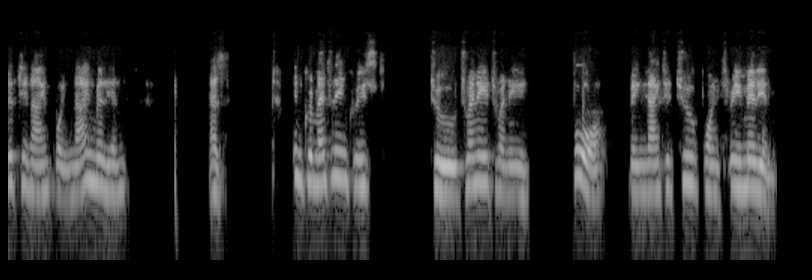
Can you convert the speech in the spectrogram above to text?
59.9 million has incrementally increased to 2024 being 92.3 million.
